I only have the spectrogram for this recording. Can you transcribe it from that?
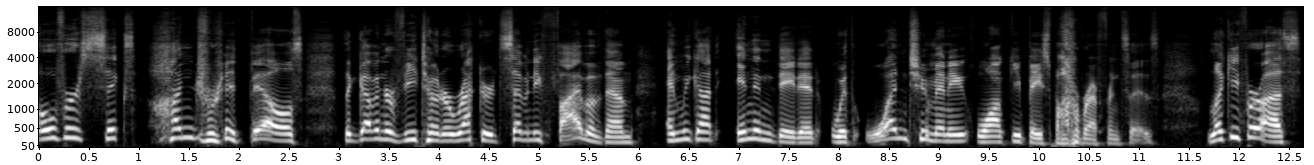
over 600 bills. The governor vetoed a record 75 of them, and we got inundated with one too many wonky baseball references. Lucky for us,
